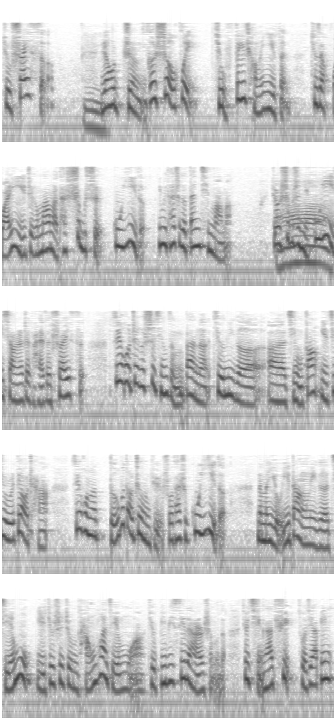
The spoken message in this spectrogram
就摔死了。嗯。然后整个社会就非常的义愤，就在怀疑这个妈妈她是不是故意的，因为她是个单亲妈妈，就是不是你故意想让这个孩子摔死？最后这个事情怎么办呢？就那个呃警方也介入调查，最后呢得不到证据说他是故意的。那么有一档那个节目，也就是这种谈话节目啊，就 BBC 的还是什么的，就请他去做嘉宾，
